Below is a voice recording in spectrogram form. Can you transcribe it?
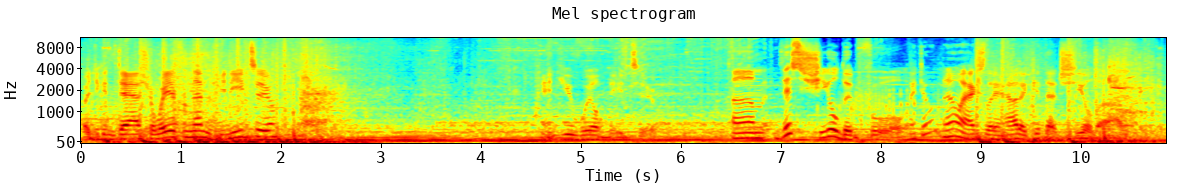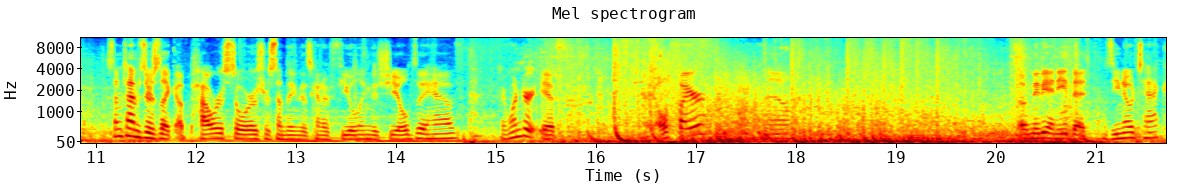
But you can dash away from them if you need to. And you will need to. Um, this shielded fool, I don't know actually how to get that shield off. Sometimes there's like a power source or something that's kind of fueling the shields they have. I wonder if alt fire? No. Oh, maybe I need that Xenotech.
